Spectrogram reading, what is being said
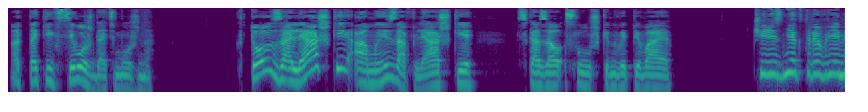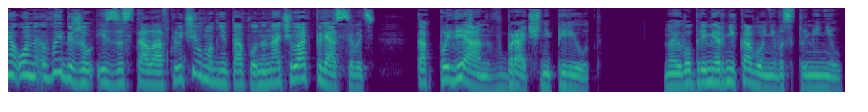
От таких всего ждать можно. — Кто за ляжки, а мы за фляжки, — сказал Слушкин, выпивая. Через некоторое время он выбежал из-за стола, включил магнитофон и начал отплясывать, как павиан в брачный период но его пример никого не воспламенил.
